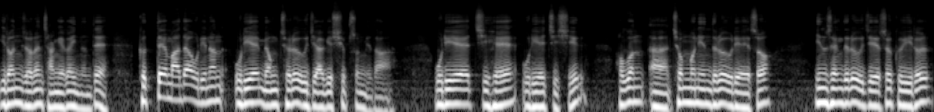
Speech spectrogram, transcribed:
이런저런 장애가 있는데 그때마다 우리는 우리의 명철을 의지하기 쉽습니다. 우리의 지혜, 우리의 지식, 혹은 아, 전문인들을 의뢰해서 인생들을 의지해서 그 일을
